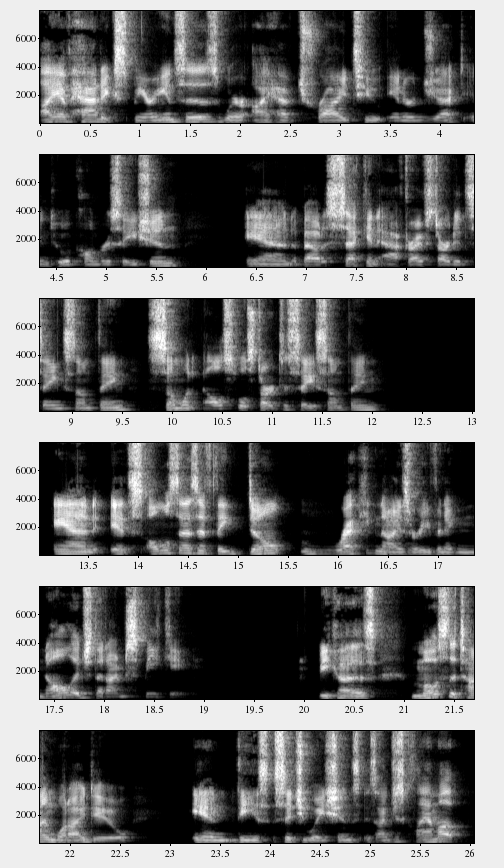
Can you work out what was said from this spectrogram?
I have had experiences where I have tried to interject into a conversation, and about a second after I've started saying something, someone else will start to say something. And it's almost as if they don't recognize or even acknowledge that I'm speaking. Because most of the time, what I do in these situations is I just clam up.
